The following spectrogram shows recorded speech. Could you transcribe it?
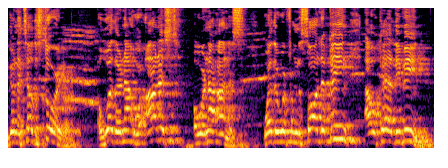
going to tell the story of whether or not we're honest or we're not honest. Whether we're from the Sadiqeen or Kadhibeen.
